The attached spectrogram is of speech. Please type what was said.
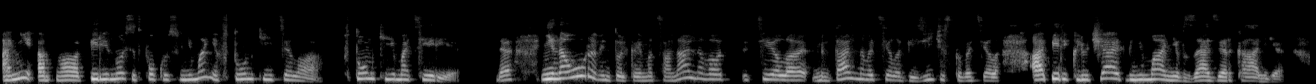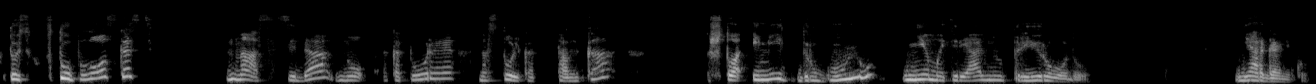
они об а, переносят фокус внимания в тонкие тела, в тонкие материи, да. Не на уровень только эмоционального тела, ментального тела, физического тела, а переключают внимание в зазеркалье, то есть в ту плоскость нас, себя, но которая настолько тонка, что имеет другую нематериальную природу, неорганику,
